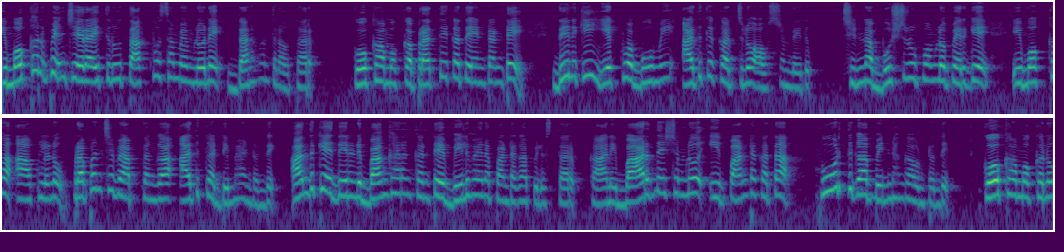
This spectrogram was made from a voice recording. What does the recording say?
ఈ మొక్కను పెంచే రైతులు తక్కువ సమయంలోనే ధనవంతులవుతారు. కోకా మొక్క ప్రత్యేకత ఏంటంటే దీనికి ఎక్కువ భూమి అధిక ఖర్చులు అవసరం లేదు. చిన్న బుష్ రూపంలో పెరిగే ఈ మొక్క ఆకులను ప్రపంచవ్యాప్తంగా అధిక డిమాండ్ ఉంది. అందుకే దీనిని బంగారం కంటే విలువైన పంటగా పిలుస్తారు. కానీ భారతదేశంలో ఈ పంట కథ పూర్తిగా భిన్నంగా ఉంటుంది. కోకా మొక్కను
